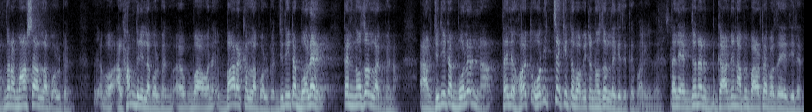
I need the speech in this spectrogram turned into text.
আপনারা মাশা আল্লাহ বলবেন আলহামদুলিল্লাহ বলবেন বা অনেক বারাকাল্লাহ বলবেন। যদি এটা বলেন তাহলে নজর লাগবে না। আর যদি এটা বলেন না তাহলে হয়তো অনিচ্ছাকৃতভাবে এটা নজর লেগে যেতে পারে। তাহলে একজনের গার্ডেন আপনি বারোটা বাজাইয়ে দিলেন।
